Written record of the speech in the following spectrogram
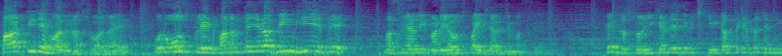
ਪਾਰਟੀ ਦੇ ਹਵਾਲੇ ਨਾਲ ਸਵਾਲ ਹੈ ਔਰ ਉਸ ਪਲੇਟਫਾਰਮ ਤੇ ਜਿਹੜਾ ਵਿੰਗ ਹੀ ਇਸੇ ਮਸਲਿਆਂ ਲਈ ਬਣਿਆ, ਉਸ ਭਾਈਚਾਰੇ ਦੇ ਮਸਲੇ ਫਿਰ ਦੱਸੋ ਜੀ, ਕਹਿੰਦੇ ਇਹਦੇ ਵਿੱਚ ਕੀ ਗਲਤ ਕਹਿੰਦਾ ਚੰਨੀ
